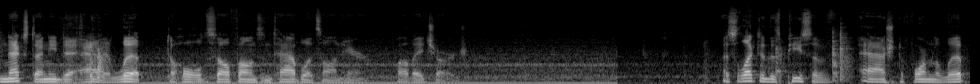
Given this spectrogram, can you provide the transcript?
Next I need to add a lip to hold cell phones and tablets on here while they charge. I selected this piece of ash to form the lip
